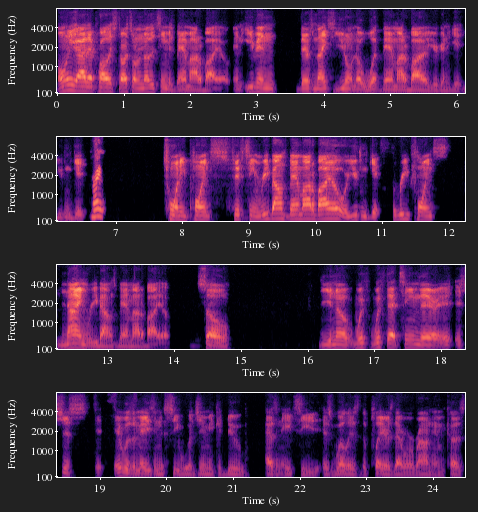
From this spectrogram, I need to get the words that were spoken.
Only guy that probably starts on another team is Bam Adebayo. And even there's nights you don't know what Bam Adebayo you're going to get. You can get right 20 points, 15 rebounds, Bam Adebayo, or you can get three points, nine rebounds, Bam Adebayo. So, you know, with with that team there, it, it's just it, it was amazing to see what Jimmy could do as an eight seed, as well as the players that were around him. Because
